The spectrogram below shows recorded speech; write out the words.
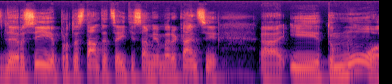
для Росії протестанти це і ті самі американці. І тому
